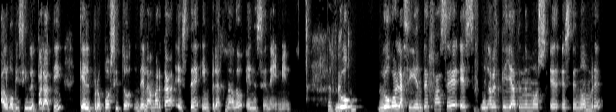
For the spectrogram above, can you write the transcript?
algo visible para ti, que el propósito de la marca esté impregnado en ese naming. Luego, luego, la siguiente fase es, una vez que ya tenemos e, este nombre,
